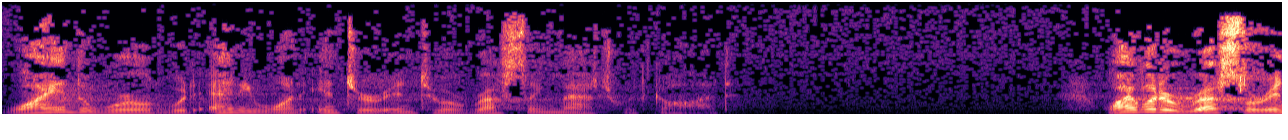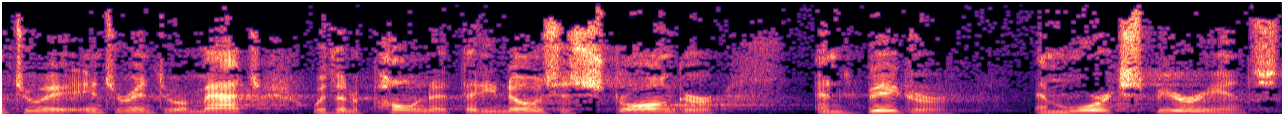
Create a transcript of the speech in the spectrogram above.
why in the world would anyone enter into a wrestling match with God? Why would a wrestler enter, enter into a match with an opponent that he knows is stronger and bigger and more experienced?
